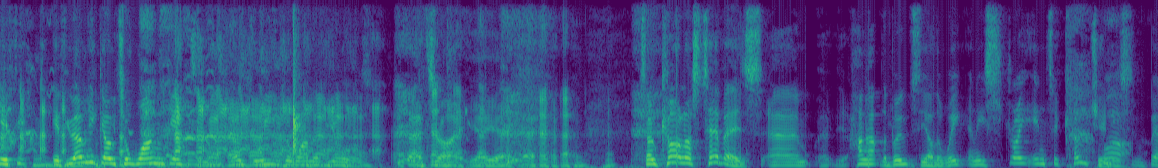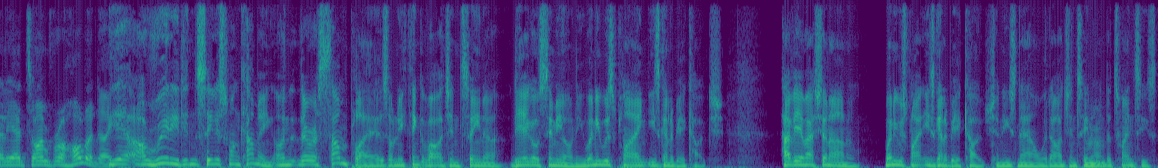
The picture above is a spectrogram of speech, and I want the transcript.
if, if you only go to one gig tonight, go to either one of yours. That's right. Yeah, yeah. so Carlos Tevez um, hung up the boots the other week, and he's straight into coaching. Well- he's barely had time for a holiday. Yeah, I really didn't see this one coming. I mean, there are some players, when you think of Argentina, Diego Simeone, when he was playing, he's going to be a coach. Javier Mascherano, when he was playing, he's going to be a coach, and he's now with Argentina under twenties.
